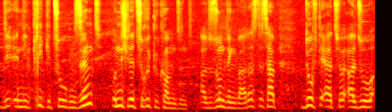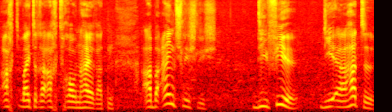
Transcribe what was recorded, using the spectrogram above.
die in den Krieg gezogen sind und nicht wieder zurückgekommen sind. Also so ein Ding war das. Deshalb durfte er also acht, weitere acht Frauen heiraten. Aber einschließlich die vier, die er hatte,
